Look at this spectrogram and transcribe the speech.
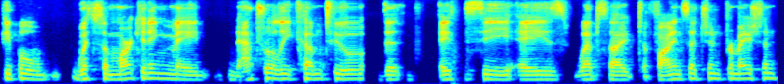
People with some marketing may naturally come to the, ACA's website to find such information.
